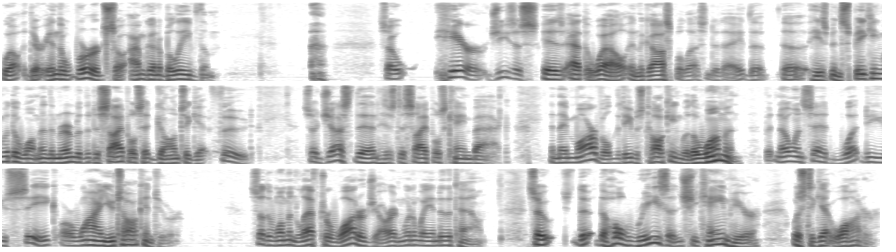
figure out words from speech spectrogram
well, they're in the Word, so I'm going to believe them. so here, Jesus is at the well in the gospel lesson today. The, the, he's been speaking with the woman. Remember, the disciples had gone to get food. So just then, his disciples came back and they marveled that he was talking with a woman. But no one said, What do you seek, or why are you talking to her? So the woman left her water jar and went away into the town. So the, the whole reason she came here was to get water.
